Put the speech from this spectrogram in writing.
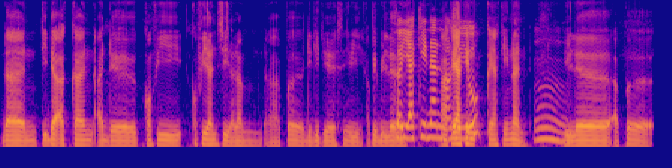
dan tidak akan ada konfi konfidensi dalam uh, apa diri dia sendiri apabila Keyakinan ah, maksud you? keyakinan Hmm. bila apa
